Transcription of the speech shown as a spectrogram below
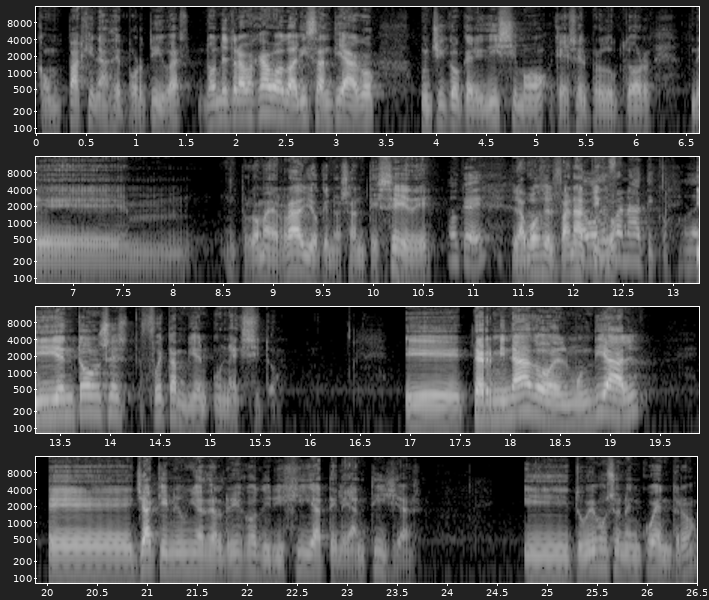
con páginas deportivas, donde trabajaba Dalí Santiago, un chico queridísimo, que es el productor de un programa de radio que nos antecede. La voz del La fanático. voz del fanático. Y entonces fue también un éxito. Eh, terminado el Mundial, eh, Jackie Núñez del Riesgo dirigía Teleantillas y tuvimos un encuentro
